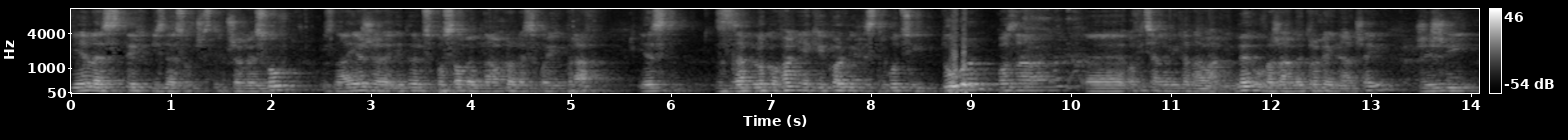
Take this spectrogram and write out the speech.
wiele z tych biznesów czy z tych przemysłów uznaje, że jedynym sposobem na ochronę swoich praw jest zablokowanie jakiejkolwiek dystrybucji dóbr poza e, oficjalnymi kanałami. My uważamy trochę inaczej, że jeżeli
